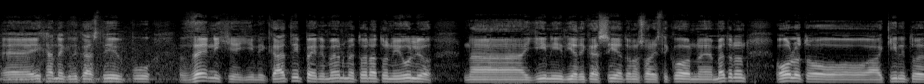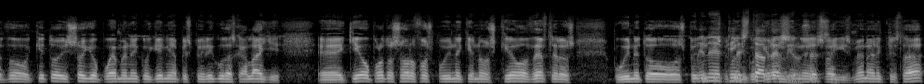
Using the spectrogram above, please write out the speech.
ε, είχαν εκδικαστεί που δεν είχε γίνει κάτι. Περιμένουμε τώρα τον Ιούλιο να γίνει η διαδικασία των ασφαλιστικών ε, μέτρων. Όλο το ακίνητο εδώ και το ισόγειο που έμενε η οικογένεια Πεσπυρίγκου Δασκαλάκη ε, και ο πρώτος όροφος που είναι κενός και ο δεύτερος που είναι το σπίτι της νοικοκυρά σφραγισμένα, είναι κλειστά.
